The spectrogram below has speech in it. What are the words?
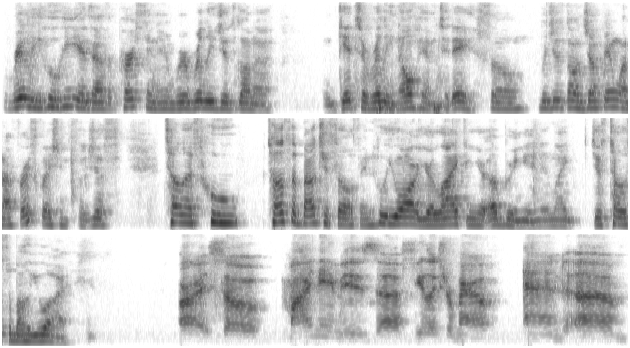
really who he is as a person. And we're really just gonna get to really know him today. So we're just gonna jump in with our first question. So just tell us who tell us about yourself and who you are, your life and your upbringing, and like just tell us about who you are. All right, so my name is uh, Felix Romero, and um,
